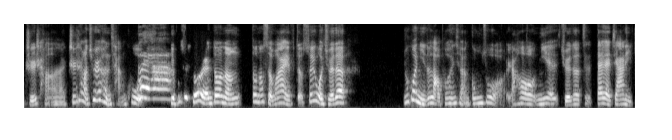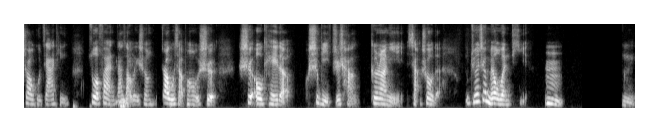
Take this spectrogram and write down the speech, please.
职场啊，职场确实很残酷。对啊，也不是所有人都能都能 survive 的，所以我觉得，如果你的老婆很喜欢工作，然后你也觉得在待在家里照顾家庭、做饭、打扫卫生、照顾小朋友是是 OK 的，是比职场更让你享受的，我觉得这没有问题。嗯。嗯，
